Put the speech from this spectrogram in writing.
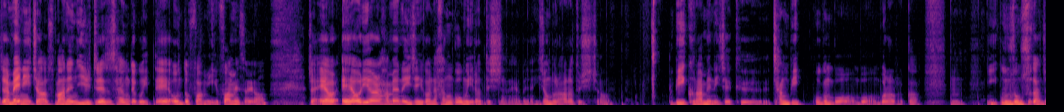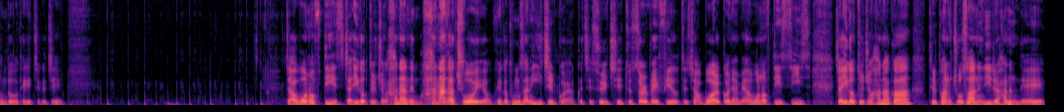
자, many jobs 많은 일들에서 사용되고 있대. on the farm 이 farm에서요. 자, 에어, 에어리얼 하면은 이제 이거는 항공 이런 뜻이잖아요. 그냥 이 정도는 알아두시죠. 비이클 하면 이제 그 장비 혹은 뭐 뭐 뭐, 라 그럴까 음, 이 운송 수단 정도가 되겠지 그지 자, one of these. 자, 이것들 중 하나는 하나가 주어예요. 그러니까 동사는 잊을 거야. 그치 수일치. to survey field. 자, 뭐 할 거냐면 one of these is. 자, 이것들 중 하나가 들판을 조사하는 일을 하는데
